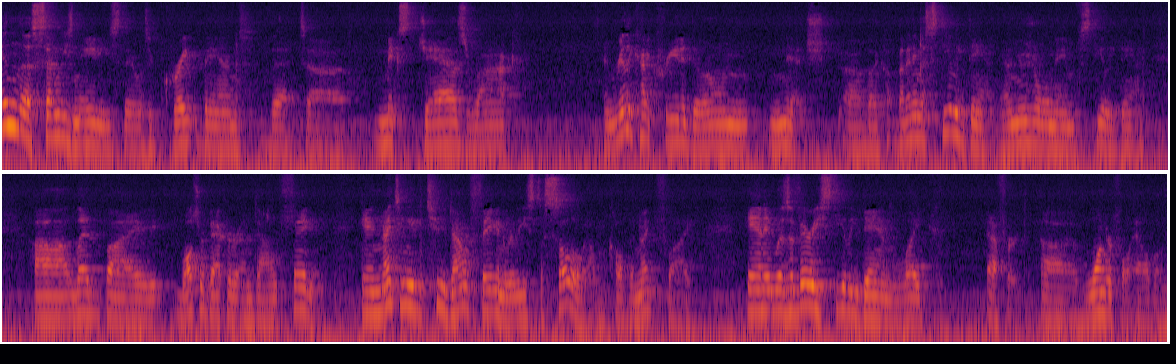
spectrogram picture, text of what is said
In the 70s and 80s, there was a great band that uh, mixed jazz, rock, and really kind of created their own niche uh, by, by, the name of Steely Dan, the unusual name Steely Dan, uh, led by Walter Becker and Donald Fagen. In 1982, Donald Fagen released a solo album called The Nightfly, and it was a very Steely Dan like effort. Uh, wonderful album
